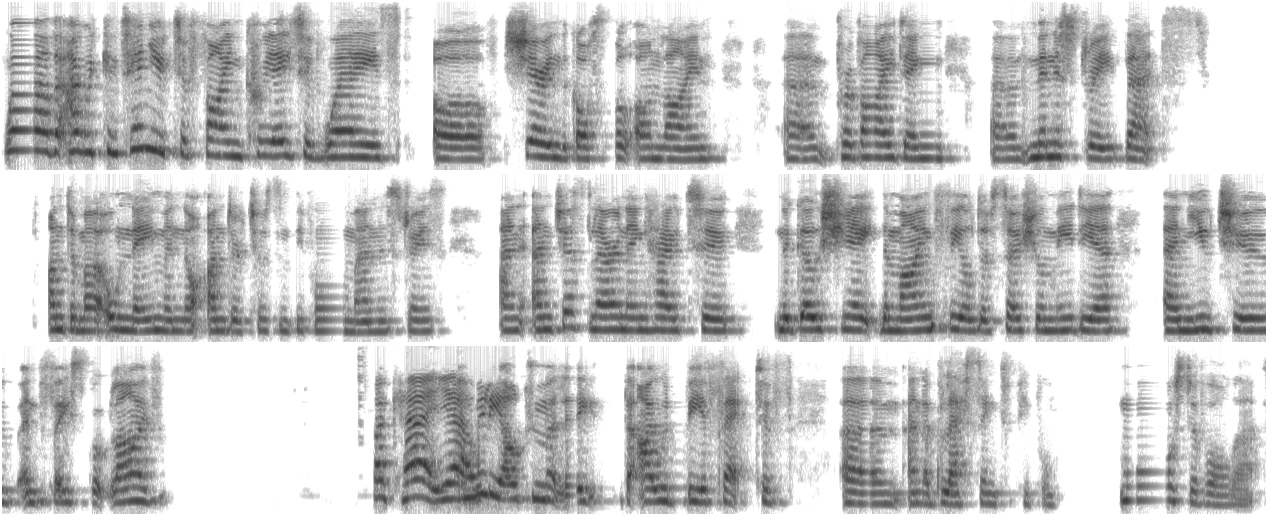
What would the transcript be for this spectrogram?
Well, I would continue to find creative ways of sharing the gospel online, um, providing um, ministry that's under my own name and not under Chosen People Ministries, and, and just learning how to negotiate the minefield of social media and YouTube and Facebook Live. Okay, yeah. And really, ultimately, that I would be effective um, and a blessing to people. Most of all, that.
